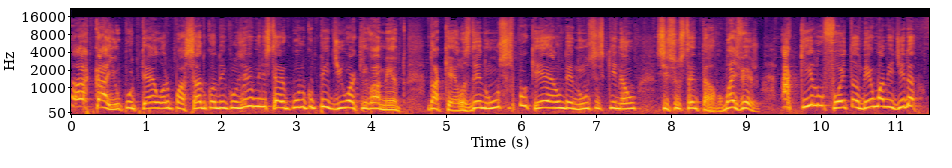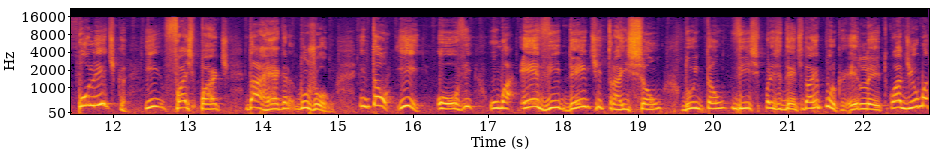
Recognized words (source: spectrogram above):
ah, caiu por terra o ano passado, quando inclusive o Ministério Público pediu o arquivamento daquelas denúncias, porque eram denúncias que não se sustentavam. Mas vejam, aquilo foi também uma medida política e faz parte da regra do jogo. Então, e houve uma evidente traição do então vice-presidente da República, eleito com a Dilma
